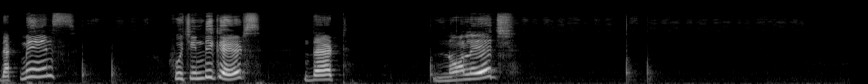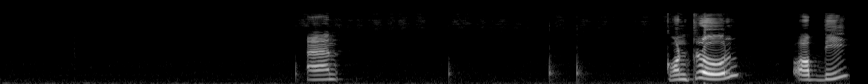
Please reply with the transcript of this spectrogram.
That means which indicates that knowledge and control of the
